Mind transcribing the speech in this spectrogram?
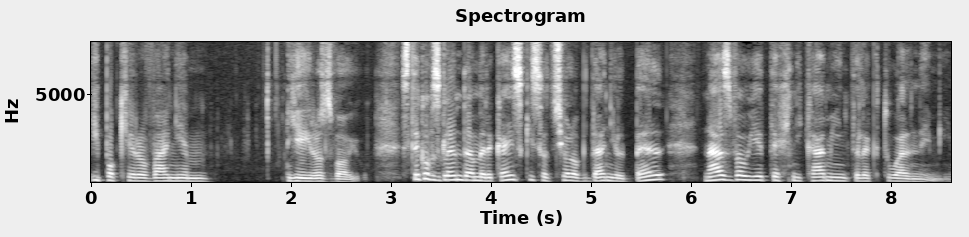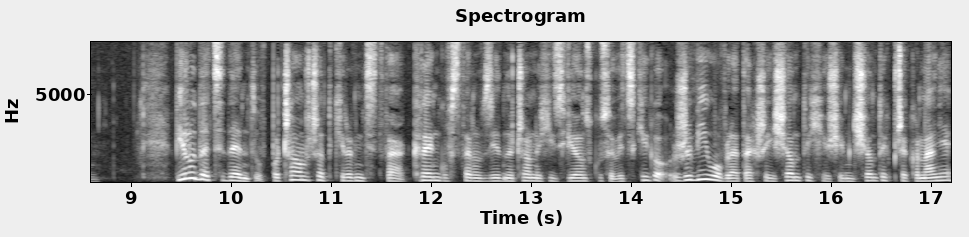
i pokierowaniem jej rozwoju. Z tego względu amerykański socjolog Daniel Bell nazwał je technikami intelektualnymi. Wielu decydentów, począwszy od kierownictwa kręgów Stanów Zjednoczonych i Związku Sowieckiego, żywiło w latach 60. i 80. przekonanie,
